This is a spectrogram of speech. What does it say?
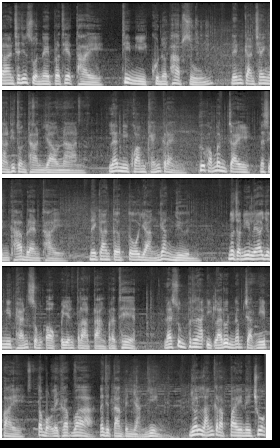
การใช้ชิ้นส่วนในประเทศไทยที่มีคุณภาพสูง เน้นการใช้งานที่ทนทานยาวนาน และมีความแข็งแกร่ง เพื่อความมั่นใจในสินค้าแบรนด์ไทย ในการเติบโตอย่างยั่งยืน นอกจากนี้แล้วยังมีแผนส่งออกไปยังตลาดต่างประเทศ และซุ่มพัฒนาอีกหลายรุ่นนับจากนี้ไป ต้องบอกเลยครับว่าน่าติดตามเป็นอย่างยิ่ง ย้อนหลังกลับไปในช่วง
